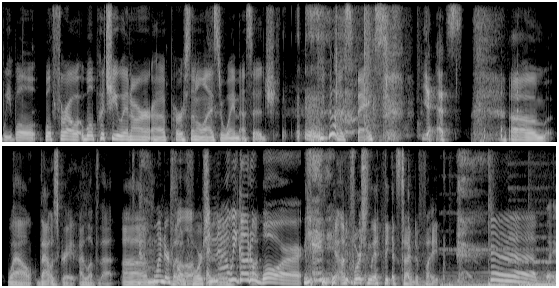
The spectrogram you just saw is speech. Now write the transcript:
we will we'll throw we'll put you in our uh, personalized away message as thanks. yes. Um. Wow. That was great. I loved that. Um, Wonderful. But And unfortunately, now we go to war. yeah, unfortunately, I think it's time to fight. ah, boy.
